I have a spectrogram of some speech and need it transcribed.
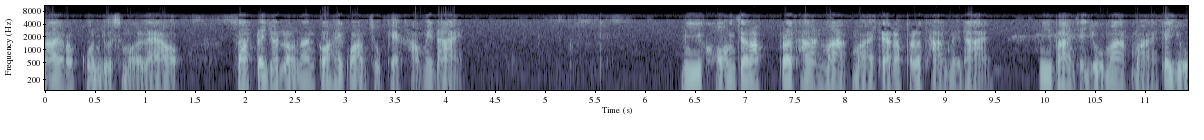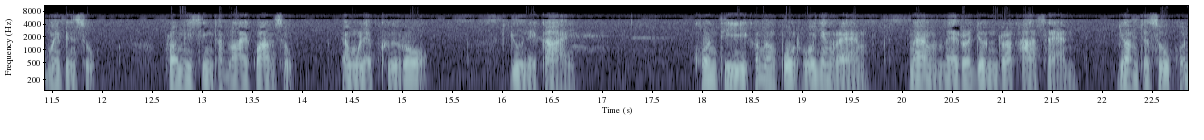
ร้ายรบกวนอยู่เสมอแล้วทรัพย์และยศเหล่านั้นก็ให้ความสุขแก่เขาไม่ได้ มีของจะรับประทานมากมายแต่รับประทานไม่ได้ มีบ้านจะอยู่มากมายแต่อยู่ไม่เป็นสุข เพราะมีสิ่งทำลายความสุข ดังเล็บคือโรค อยู่ในกาย คนที่กำลังปวดหัวอย่างแรง นั่งในรถยนต์ราคาแสน ย่อมจะสู้คน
